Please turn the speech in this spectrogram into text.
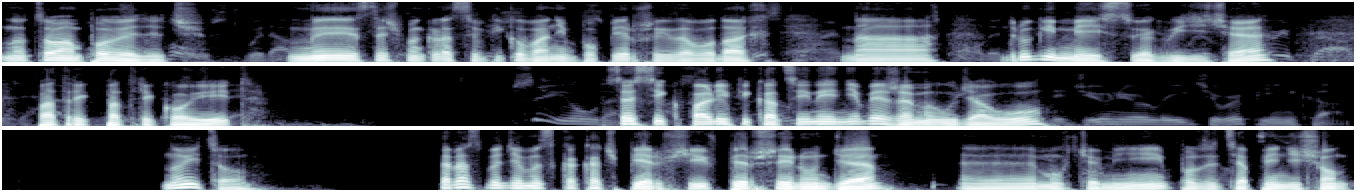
No co mam powiedzieć? My jesteśmy klasyfikowani po pierwszych zawodach na drugim miejscu, jak widzicie. Patryk Patrykoid. W sesji kwalifikacyjnej nie bierzemy udziału. No i co? Teraz będziemy skakać pierwsi w pierwszej rundzie. Yy, mówcie mi, pozycja 50,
